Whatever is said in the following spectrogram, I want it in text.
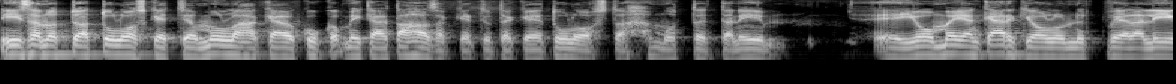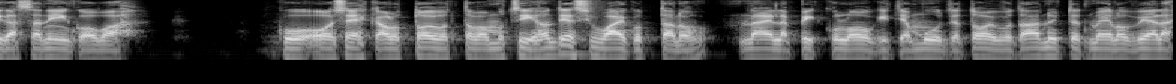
niin sanottua tulosketjua, mullahan käy kuka, mikä tahansa ketju tekee tulosta, mutta että niin, ei ole meidän kärki ollut nyt vielä liigassa niin kova kuin olisi ehkä ollut toivottava, mutta siihen on tietysti vaikuttanut näillä pikkuloukit ja muut. Ja toivotaan nyt, että meillä on vielä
